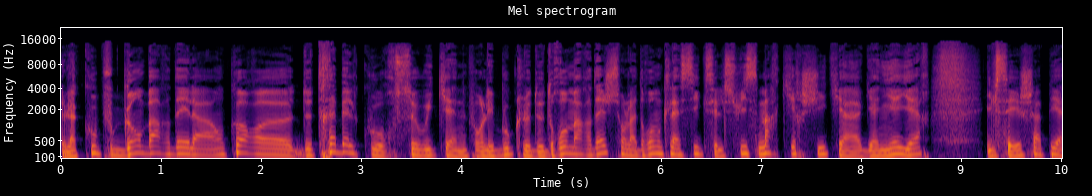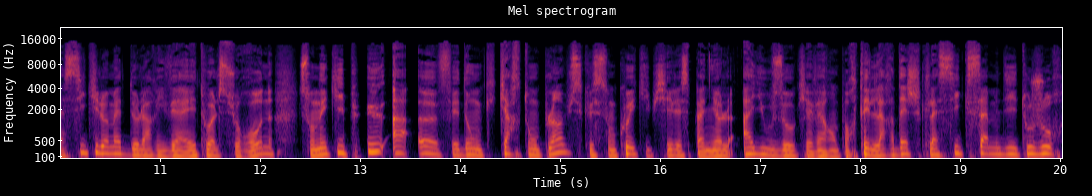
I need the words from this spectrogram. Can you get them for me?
de la Coupe Gambardella. Encore de très belles courses ce week-end pour les boucles de Dromardèche sur la Drôme classique. C'est le Suisse Marc Hirschi qui a gagné hier. Il s'est échappé à 6 km de l'arrivée à Étoile-sur-Rhône. Son équipe UAE fait donc carton plein puisque son coéquipier, l'Espagnol Ayuso, qui avait remporté l'Ardèche Classique samedi. Toujours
